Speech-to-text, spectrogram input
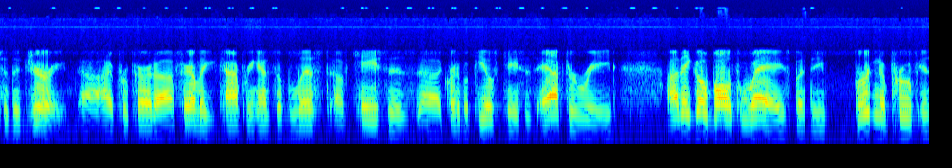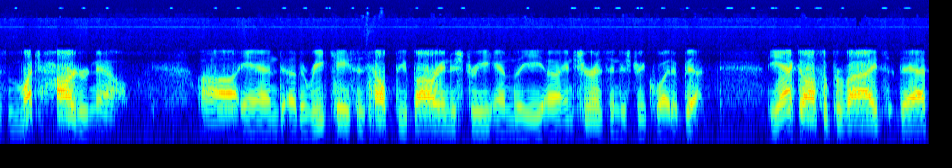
to the jury. Uh, I prepared a fairly comprehensive list of cases, uh, Court of Appeals cases after Reed. Uh, they go both ways, but the burden of proof is much harder now. Uh, and uh, the Reed cases helped the bar industry and the uh, insurance industry quite a bit. The Act also provides that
